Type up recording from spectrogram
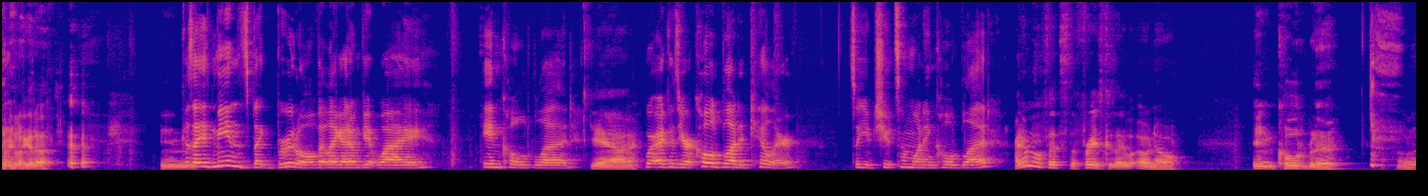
Let me look it up. In Because it means like brutal, but like I don't get why in cold blood. yeah, Where because you're a cold blooded killer, so you'd shoot someone in cold blood. I don't know if that's the phrase because I oh no, in cold blood. Hold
